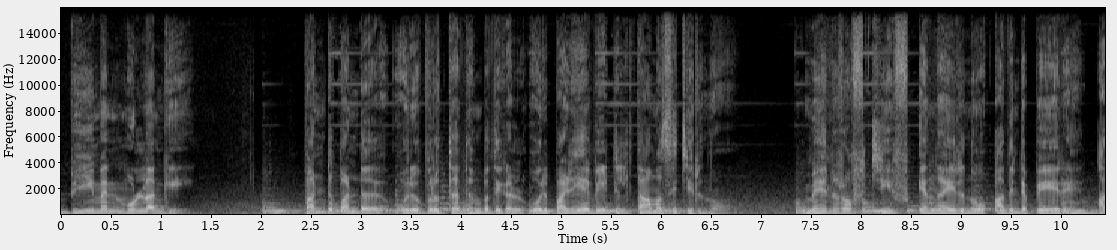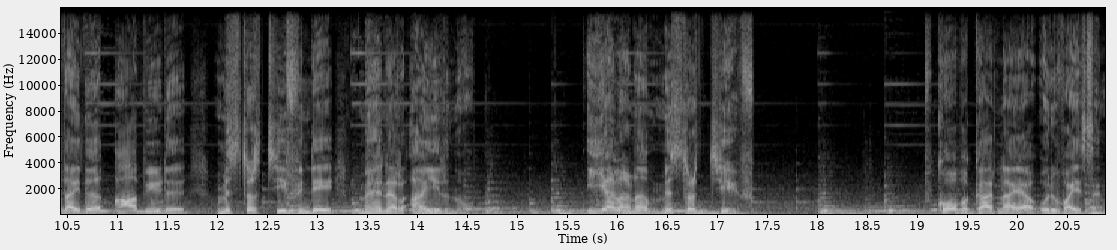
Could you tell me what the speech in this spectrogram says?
ഭീമൻ മുള്ളങ്കി. പണ്ട് പണ്ട് ഒരു വൃദ്ധ ദമ്പതികൾ ഒരു പഴയ വീട്ടിൽ താമസിച്ചിരുന്നു. മേനർ ഓഫ് ചീഫ് എന്നായിരുന്നു അതിന്റെ പേര്. അതായത് ആ വീട് മിസ്റ്റർ ചീഫിന്റെ മേനർ ആയിരുന്നു. ഇയാളാണ് മിസ്റ്റർ ചീഫ്. കോപക്കാരനായ ഒരു വയസ്സൻ.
